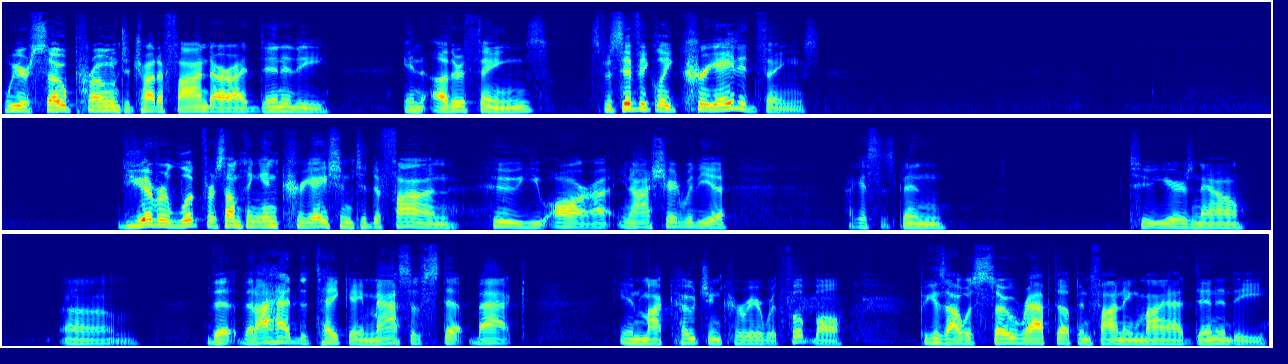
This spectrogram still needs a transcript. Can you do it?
We are so prone to try to find our identity in other things, specifically created things. Do you ever look for something in creation to define who you are? I, you know, I shared with you, I guess it's been two years now, um, that, that I had to take a massive step back in my coaching career with football because I was so wrapped up in finding my identity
